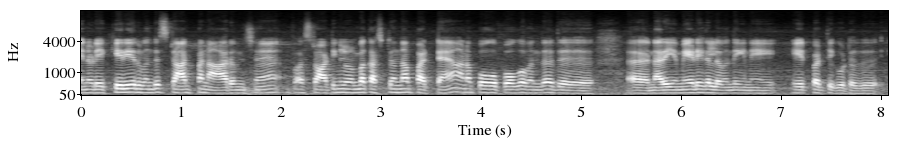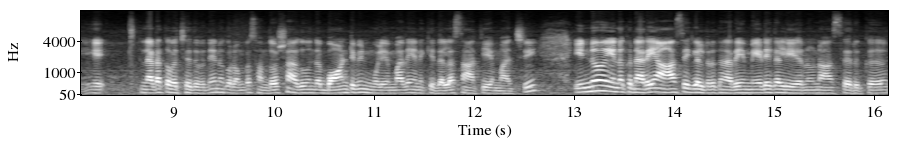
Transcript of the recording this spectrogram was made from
என்னுடைய கெரியர் வந்து ஸ்டார்ட் பண்ண ஆரம்பித்தேன் ஸ்டார்டிங்கில் ரொம்ப கஷ்டம் தான் பட்டேன். ஆனால் போக போக வந்து அது நிறைய மேடைகளில் வந்து என்னை ஏற்படுத்தி கொடுத்தது. ஏ நடக்க வச்சது வந்து எனக்கு ரொம்ப சந்தோஷம். அதுவும் இந்த பாண்டிவின் மூலியமாக தான் எனக்கு இதெல்லாம் சாத்தியமாச்சு. இன்னும் எனக்கு நிறைய ஆசைகள் இருக்குது நிறைய மேடைகள் ஏறணும்னு ஆசை இருக்குது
